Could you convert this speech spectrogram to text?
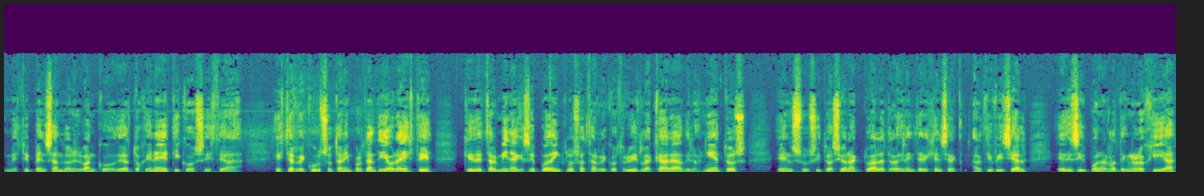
Me estoy pensando en el banco de datos genéticos, esta este recurso tan importante y ahora este que determina que se pueda incluso hasta reconstruir la cara de los nietos en su situación actual a través de la inteligencia artificial, es decir, poner la tecnología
